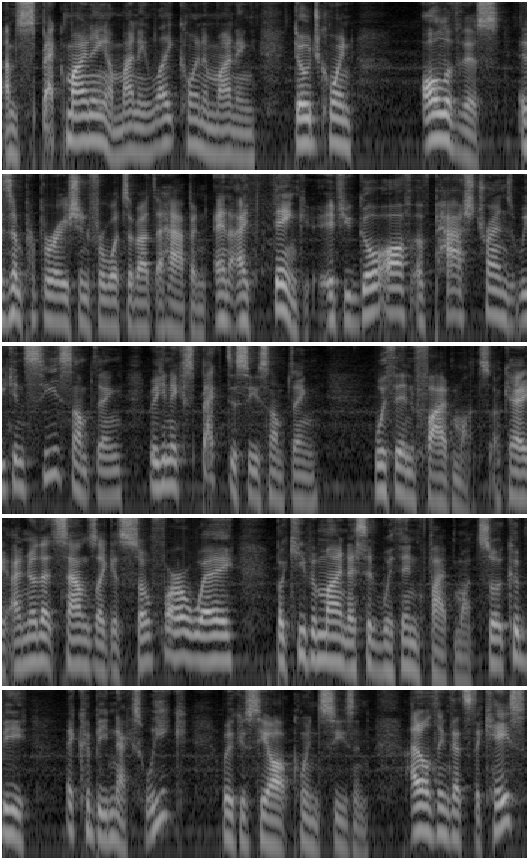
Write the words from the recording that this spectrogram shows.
I'm spec mining. I'm mining Litecoin. I'm mining Dogecoin. All of this is in preparation for what's about to happen. And I think if you go off of past trends, we can see something. We can expect to see something within five months. Okay. I know that sounds like it's so far away, but keep in mind I said within five months. So it could be it could be next week. We could see altcoin season. I don't think that's the case.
